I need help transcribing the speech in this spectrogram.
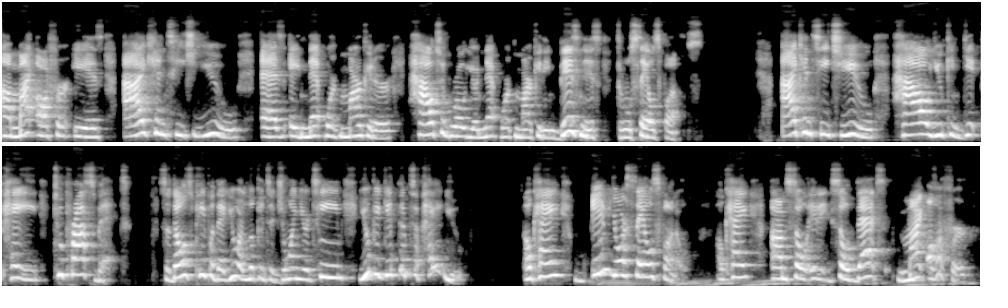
um, my offer is I can teach you as a network marketer how to grow your network marketing business through sales funnels. I can teach you how you can get paid to prospect. So those people that you are looking to join your team, you could get them to pay you. Okay? In your sales funnel. Okay? Um so it so that's my offer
